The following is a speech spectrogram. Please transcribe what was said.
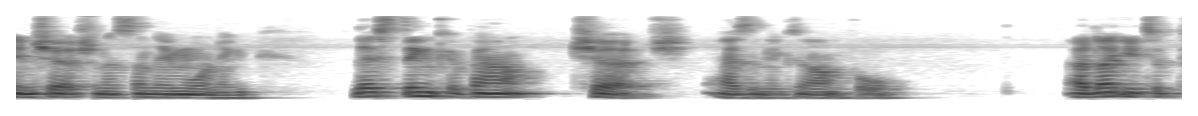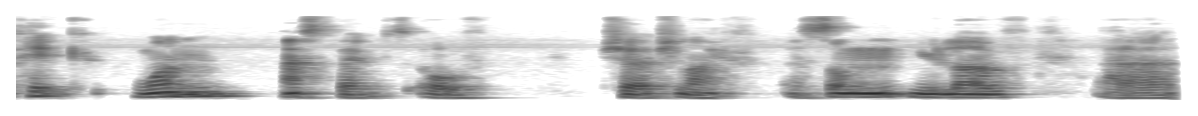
in church on a Sunday morning, let's think about church as an example. I'd like you to pick one aspect of church life, a song you love, uh,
